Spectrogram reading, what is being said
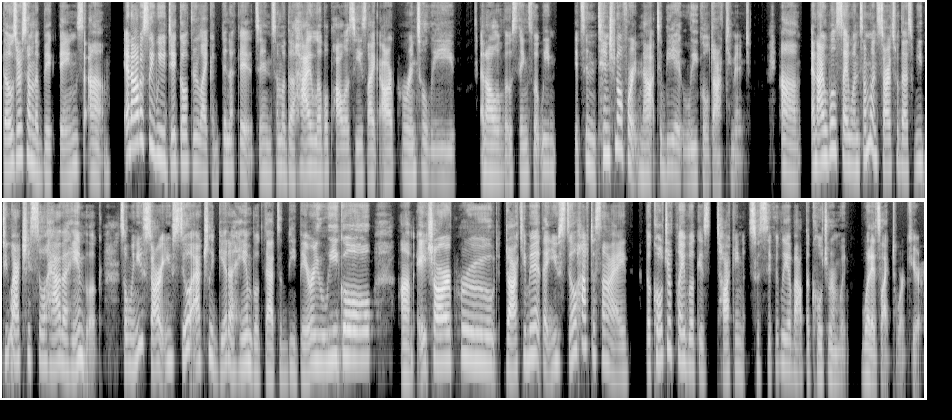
those are some of the big things. Um, and obviously we did go through like benefits and some of the high level policies like our parental leave and all of those things, but we it's intentional for it not to be a legal document. Um, and I will say when someone starts with us, we do actually still have a handbook. So when you start, you still actually get a handbook that's the very legal, um, HR approved document that you still have to sign. The culture playbook is talking specifically about the culture and what, it's like to work here.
